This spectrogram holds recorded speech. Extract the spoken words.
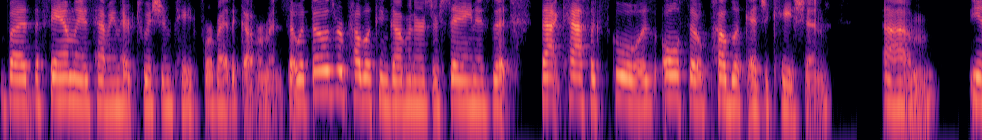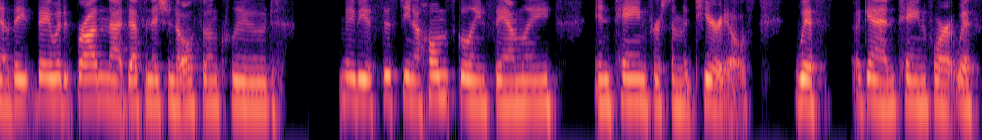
but the family is having their tuition paid for by the government. So, what those Republican governors are saying is that that Catholic school is also public education. Um, you know they they would broaden that definition to also include maybe assisting a homeschooling family in paying for some materials with again paying for it with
